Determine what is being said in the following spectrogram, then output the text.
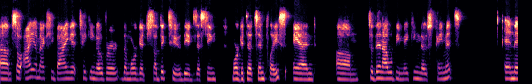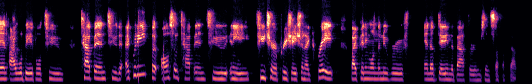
Um, so I am actually buying it, taking over the mortgage subject to the existing mortgage that's in place. And um, so then I will be making those payments. And then I will be able to tap into the equity, but also tap into any future appreciation I create by putting on the new roof and updating the bathrooms and stuff like that.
